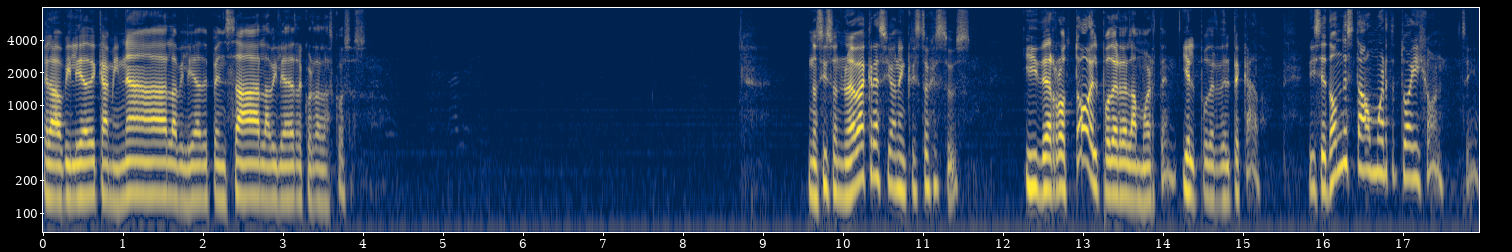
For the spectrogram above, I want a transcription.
la habilidad de caminar, la habilidad de pensar, la habilidad de recordar las cosas. Nos hizo nueva creación en Cristo Jesús y derrotó el poder de la muerte y el poder del pecado. Dice, ¿dónde está o muerte tu aguijón? ¿Sí?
